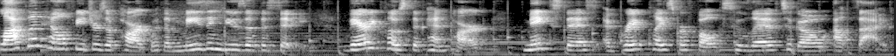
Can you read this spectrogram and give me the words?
Lochlyn Hill features a park with amazing views of the city, very close to Penn Park, makes this a great place for folks who live to go outside.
